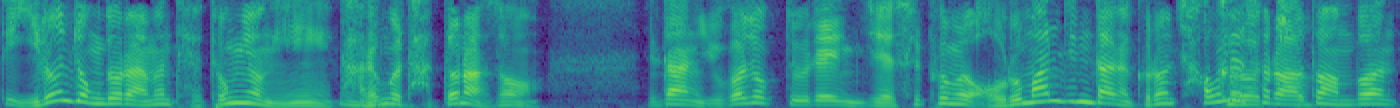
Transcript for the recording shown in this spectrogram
근데 이런 정도라면 대통령이 다른 음. 걸다 떠나서 일단 유가족들의 이제 슬픔을 어루만진다는 그런 차원에서라도 그렇죠. 한번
